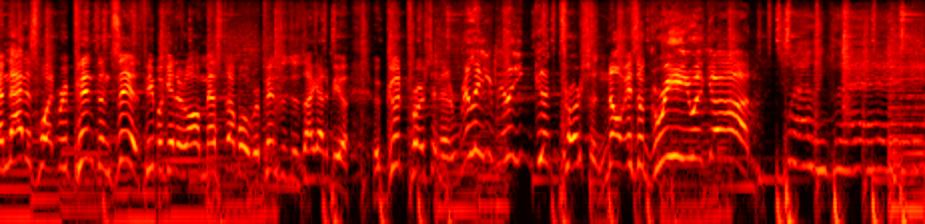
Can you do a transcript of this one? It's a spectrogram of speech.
And that is what repentance is. People get it all messed up. Oh, repentance is I got to be a, a, good person and a really, really good person. No, it's agreeing with God. Dwelling place,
